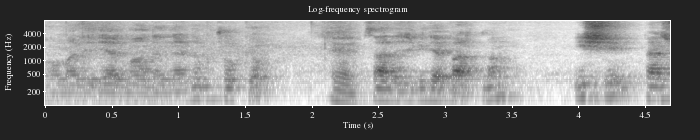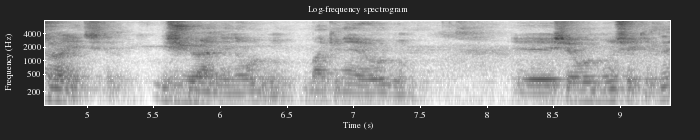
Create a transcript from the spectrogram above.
Normalde diğer madenlerde bu çok yok. Evet. Sadece bir departman işi personel yetiştirmek. İş güvenliğine uygun, makineye uygun, e, işe uygun şekilde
